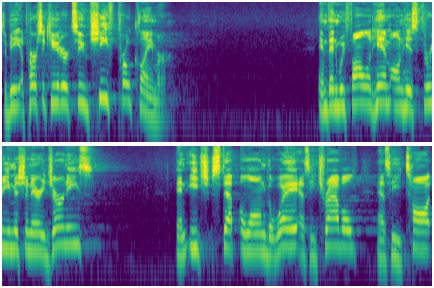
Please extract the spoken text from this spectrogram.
to be a persecutor to chief proclaimer. And then we followed him on his three missionary journeys. And each step along the way, as he traveled, as he taught,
